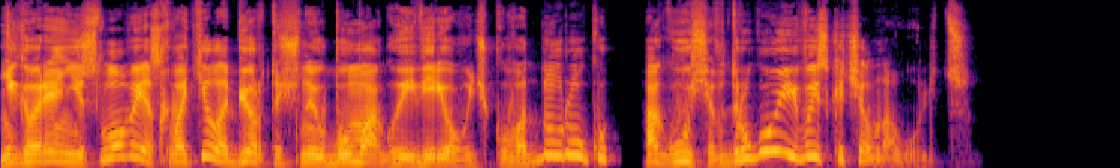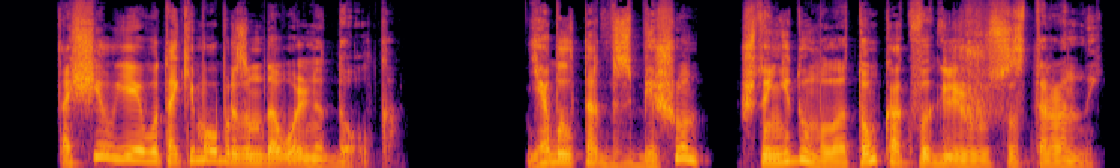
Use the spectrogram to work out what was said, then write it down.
Не говоря ни слова, я схватил оберточную бумагу и веревочку в одну руку, а гуся в другую и выскочил на улицу. Тащил я его таким образом довольно долго. Я был так взбешен, что не думал о том, как выгляжу со стороны.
